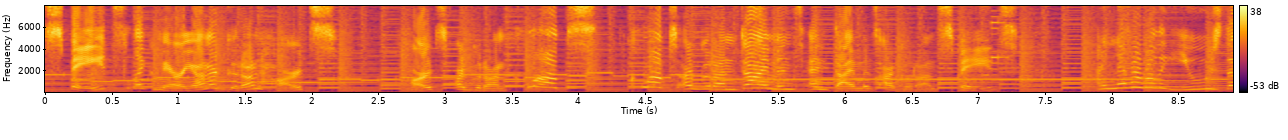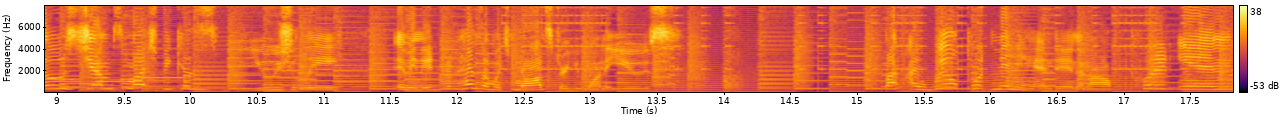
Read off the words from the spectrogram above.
Spades, like Marion, are good on hearts. Hearts are good on clubs. Clubs are good on diamonds, and diamonds are good on spades. I never really use those gems much because usually, I mean, it depends on which monster you want to use. But I will put Minhand in, and I'll put it in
